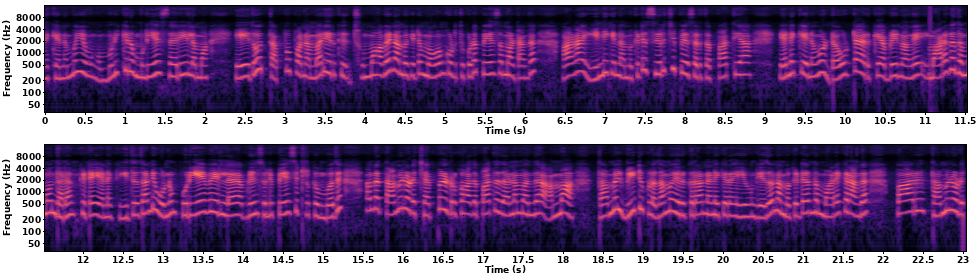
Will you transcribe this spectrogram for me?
எனக்கு என்னமோ இவங்க முடிக்கிற மொழியே சரியில்லைம்மா. ஏதோ தப்பு பண்ண மாதிரி இருக்குது சும்மாவே நம்மக்கிட்ட முகம் கொடுத்து கூட பேச மாட்டாங்க. ஆனால் இன்னைக்கு நம்மக்கிட்ட சிரித்து பேசுகிறத பார்த்தியா எனக்கு என்னமோ டவுட்டாக இருக்கே அப்படின்வாங்க மரகதமும் தனம் எனக்கு இது தாண்டி ஒன்றும் புரியவே இல்லை அப்படின்னு சொல்லி பேசிகிட்டு இருக்கும்போது அங்கே தமிழோட செப்பல் இருக்கும். அதை பார்த்து தனம் வந்து அம்மா தமிழ் வீட்டுக்குள்ளே தான் இருக்கிறான்னு நினைக்கிறேன். இவங்க ஏதோ நம்மக்கிட்ட இருந்து மறைக்கிறாங்க. பாரு தமிழோட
